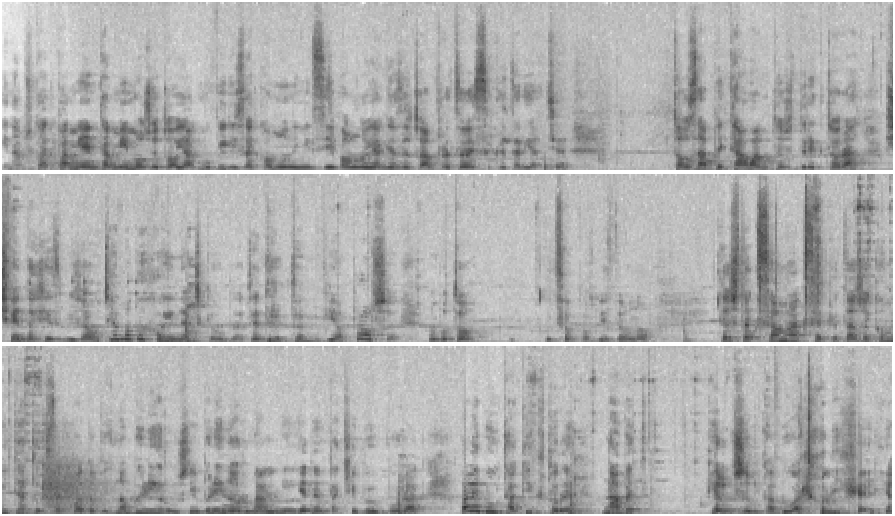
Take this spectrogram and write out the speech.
I na przykład pamiętam, mimo że to jak mówili za komuny nic nie wolno, jak ja zaczęłam pracować w sekretariacie, to zapytałam też dyrektora, święta się zbliżało, czy ja mogę choineczkę ubrać? A dyrektor mówi, a proszę, no bo to, co powiedzą, no Też tak samo jak sekretarze komitetów zakładowych, no byli różnie, byli normalni. Jeden taki był burak, ale był taki, który nawet pielgrzymka była do Lichenia,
